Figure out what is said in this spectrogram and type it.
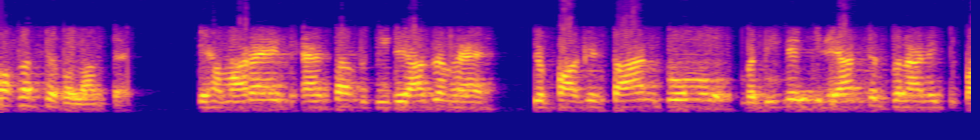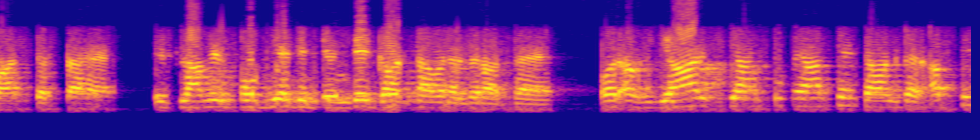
फखर से बुलंद है कि हमारा एक ऐसा वज़ीर आज़म है जो पाकिस्तान को मदीने की रियासत बनाने की बात करता है। इस्लामिक फोबिया के झंडे गाड़ता हुआ नज़र आता है। और अगियार की आँखों में आँखें डालकर अपने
